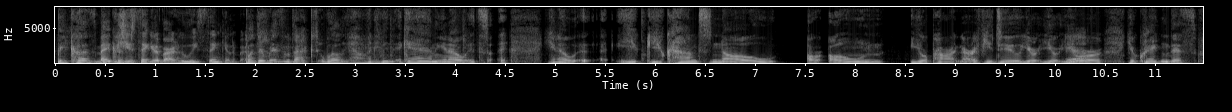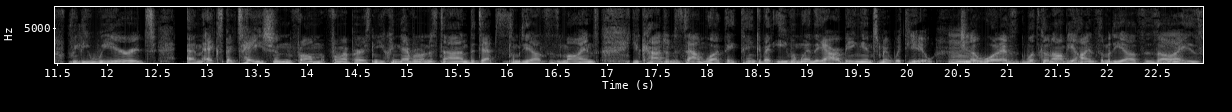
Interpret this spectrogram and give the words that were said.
because Maybe because- she's thinking about who he's thinking about. But there isn't actually. Well, I mean, again, you know, it's, you know, you you can't know our own your partner. If you do, you're you're Yeah. you're you're creating this really weird um, expectation from from a person. You can never understand the depths of somebody else's minds. You can't understand what they think about, even when they are being intimate with you. Do you mm. know what if, what's going on behind somebody else's mm. eyes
